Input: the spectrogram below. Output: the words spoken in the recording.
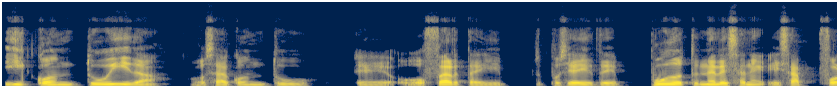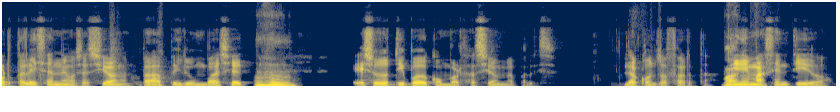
y con tu vida, o sea, con tu eh, oferta y posibilidad de pudo tener esa, esa fortaleza en negociación para pedir un budget, es otro tipo de conversación, me parece. La contraoferta. Tiene más sentido.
